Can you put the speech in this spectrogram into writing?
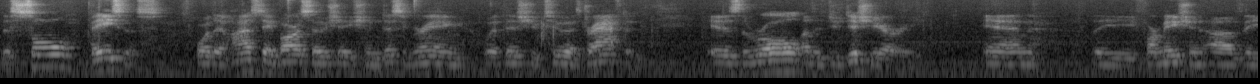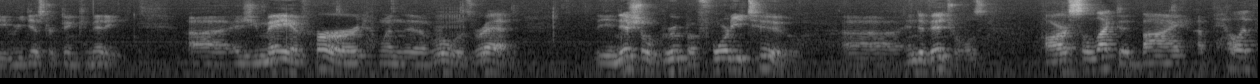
The sole basis for the Ohio State Bar Association disagreeing with issue two as drafted is the role of the judiciary in the formation of the redistricting committee. Uh, As you may have heard when the rule was read, the initial group of 42 uh, individuals are selected by appellate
